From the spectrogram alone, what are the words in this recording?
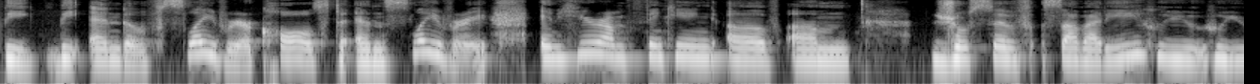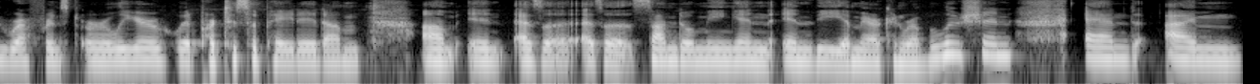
the the end of slavery or calls to end slavery. And here I'm thinking of um, Joseph Savary, who you who you referenced earlier, who had participated um, um, in as a as a San Domingan in the American Revolution, and I'm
